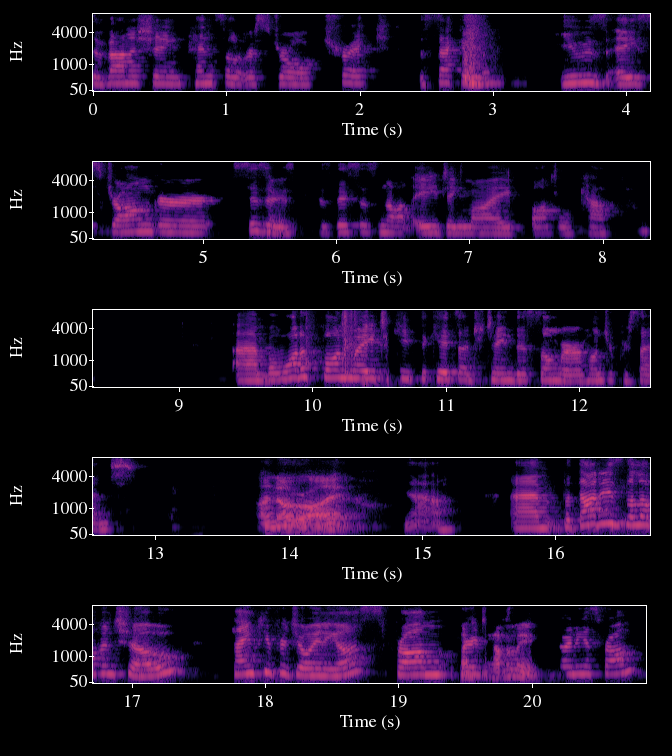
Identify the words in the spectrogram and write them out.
the vanishing pencil or straw trick, the second, use a stronger scissors because this is not aiding my bottle cap. Um, but what a fun way to keep the kids entertained this summer, 100%. I know, right? Yeah. Um, but that is the Lovin Show. Thank you for joining us from where Thanks having me. joining us from?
